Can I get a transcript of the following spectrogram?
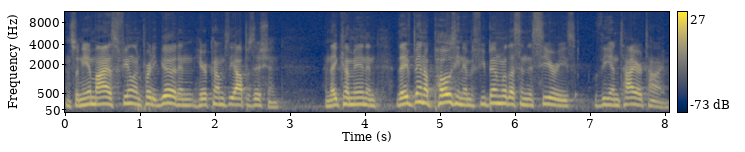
And so Nehemiah's feeling pretty good, and here comes the opposition. And they come in, and they've been opposing him, if you've been with us in this series, the entire time.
